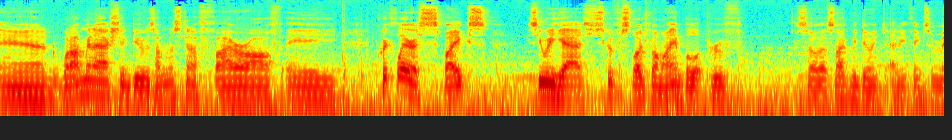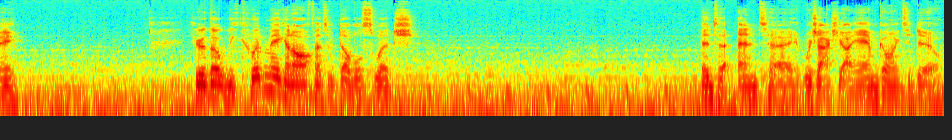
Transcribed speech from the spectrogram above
And what I'm going to actually do is I'm just going to fire off a quick layer of spikes. See what he has. Just go for Sludge Bomb. I am bulletproof. So that's not going to be doing anything to me. Here, though, we could make an offensive double switch into Entei, which actually I am going to do.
